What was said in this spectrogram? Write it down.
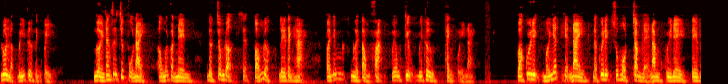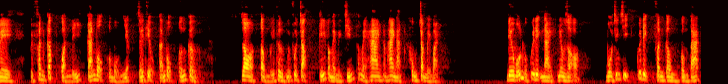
luôn là bí thư thành ủy. Người đang giữ chức vụ này, ông Nguyễn Văn Nên, được trông đợi sẽ tóm được Lê Thanh Hải và những người tổng phạm với ông cựu bí thư thành ủy này. Và quy định mới nhất hiện nay là quy định số 105 QĐ TV về phân cấp quản lý cán bộ và bổ nhiệm giới thiệu cán bộ ứng cử do Tổng bí thư Nguyễn Phú Trọng ký vào ngày 19 tháng 12 năm 2017. Điều 4 của quy định này nêu rõ Bộ Chính trị quyết định phân công công tác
